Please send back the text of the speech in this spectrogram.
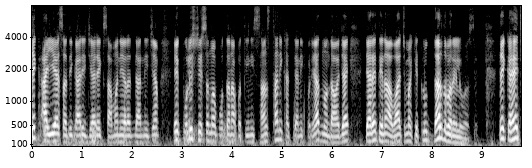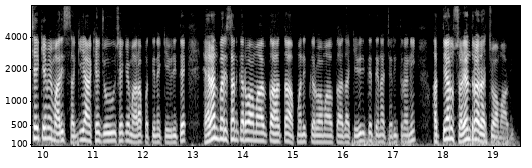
એક આઈએએસ અધિકારી જ્યારે એક સામાન્ય અરજદારની જેમ એક પોલીસ સ્ટેશનમાં પોતાના પતિની સંસ્થાનિક હત્યાની ફરિયાદ નોંધાવા જાય, ત્યારે તેના અવાજમાં કેટલું દર્દ ભરેલું હશે? તે કહે છે કે મેં મારી સગી આંખે જોયું છે કે મારા પતિને કેવી રીતે હેરાન પરેશાન કરવામાં આવતા હતા, અપમાનિત કરવામાં આવતા હતા, કેવી રીતે તેના ચરિત્રની હત્યાનું ષડયંત્ર રચવામાં આવ્યું.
